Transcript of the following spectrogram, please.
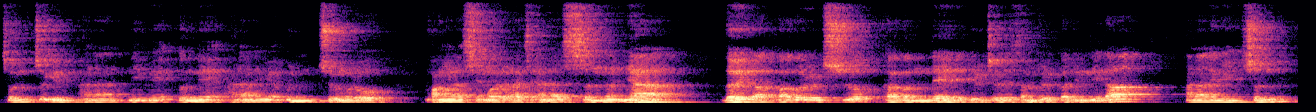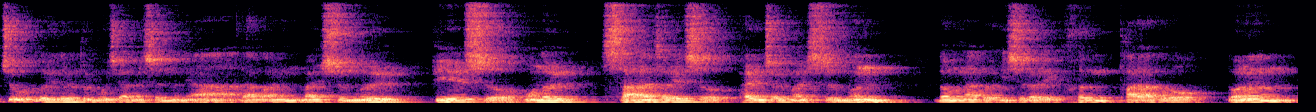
전적인 하나님의 은혜, 하나님의 은총으로 광야 생활을 하지 않았었느냐? 너희가 과거를 추억하건대 1절에서 3절까지입니다. 하나님이 전적으로 너희들을 돌보지 않으셨느냐라고 하는 말씀을 비해서 오늘 4절에서 8절 말씀은 너무나도 이스라엘의 큰 타락으로 또는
